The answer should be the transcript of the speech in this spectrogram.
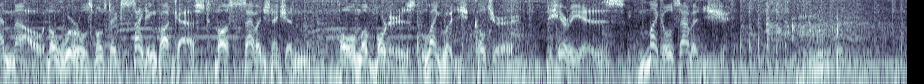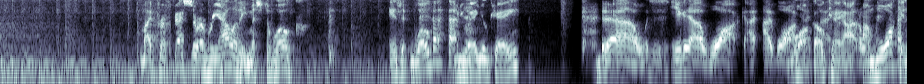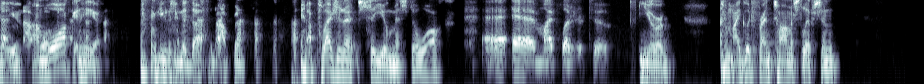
And now, the world's most exciting podcast, The Savage Nation, home of borders, language, culture. Here he is, Michael Savage. My professor of reality, Mr. Woke. Is it woke? W A U K? Yeah, you can uh, walk. I, I walk. Walk. Okay, I, I'm not a- am walking here. I'm walking here. I'm using the Dustin Hoffman. A pleasure to see you, Mr. Wauck. Uh, uh, my pleasure too. You're my good friend Thomas Lifson.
